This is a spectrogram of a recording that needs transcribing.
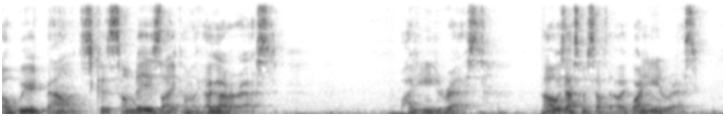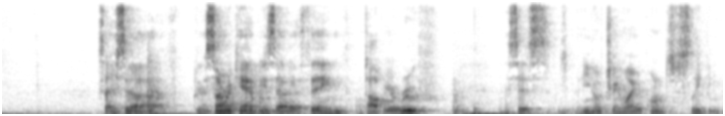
a weird balance because some days, like, I'm like, I gotta rest. Why do you need to rest? I always ask myself that, like, why do you need to rest? Because I used to, uh, in a summer camp, we used to have a thing on top of your roof. It says, you know, train while your opponents are sleeping.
